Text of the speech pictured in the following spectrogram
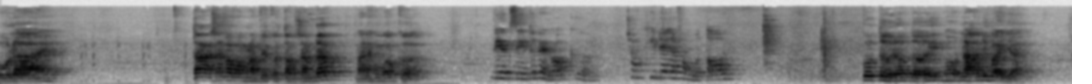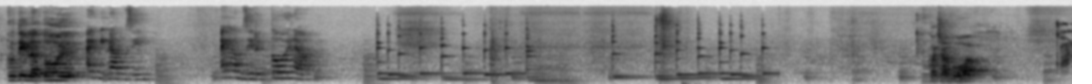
Cô là ai? Tại sao vào phòng làm việc của tổng giám đốc mà lại không gõ cửa? Việc gì tôi phải gõ cửa Trong khi đây là phòng của tôi Cô từ đâu tới hỗn láo như vậy nhỉ? Cô tin là tôi... Anh định làm gì Anh làm gì được tôi nào Con chào bố ạ. Con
